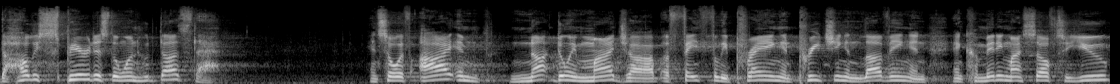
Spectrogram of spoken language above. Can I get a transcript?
The Holy Spirit is the one who does that. And so, if I am not doing my job of faithfully praying and preaching and loving and, and committing myself to you,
